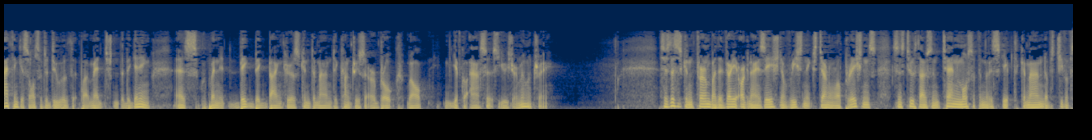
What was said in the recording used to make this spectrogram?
I think it's also to do with what I mentioned at the beginning, is when big, big bankers can demand to countries that are broke, well, you've got assets, use your military. Says this is confirmed by the very organization of recent external operations. Since 2010, most of them have escaped the command of Chief of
